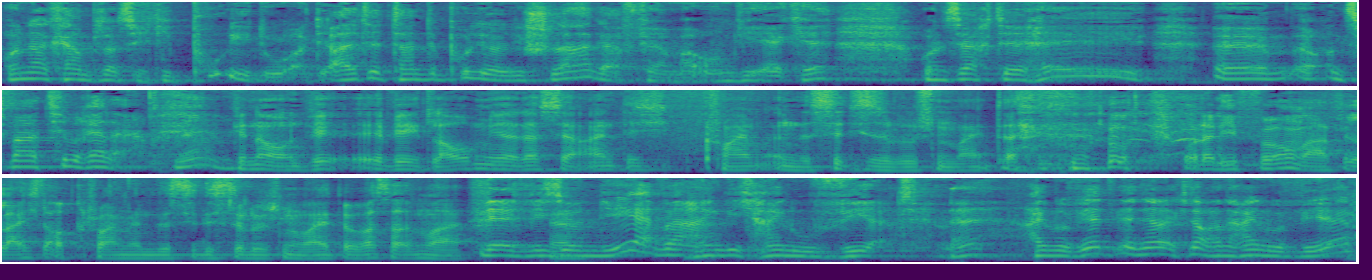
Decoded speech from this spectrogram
Und dann kam plötzlich die Polydor, die alte Tante Polydor, die Schlagerfirma um die Ecke und sagte, hey, ähm, und zwar Tim Renner. Ne? Genau, und wir, wir glauben ja, dass er eigentlich Crime in the City Solution meinte. Oder die Firma vielleicht auch Crime in the City Solution meinte, was auch immer. Der Visionär ja. war eigentlich Heino Wirth. Ne? Heino Wirth, erinnert euch noch an Heino Wirth?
